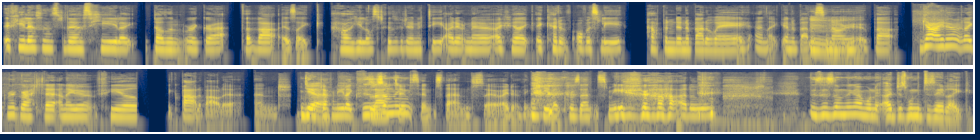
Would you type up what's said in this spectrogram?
if he listens to this, he like doesn't regret that that is like how he lost his virginity. I don't know. I feel like it could have obviously happened in a better way and like in a better Mm. scenario, but yeah, I don't like regret it and I don't feel like bad about it and we've Yeah. definitely like flirted something- since then so i don't think he like resents me for that at all This is something I wanted. I just wanted to say, like,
